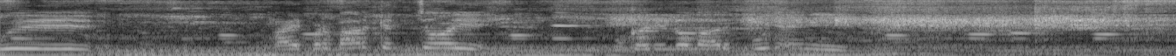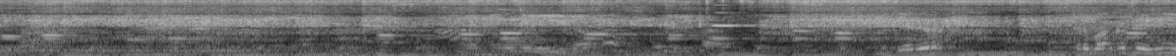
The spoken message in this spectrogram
Wih, hypermarket coy. Bukan Indomaret punya ini. Jadi terbang ke sini.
